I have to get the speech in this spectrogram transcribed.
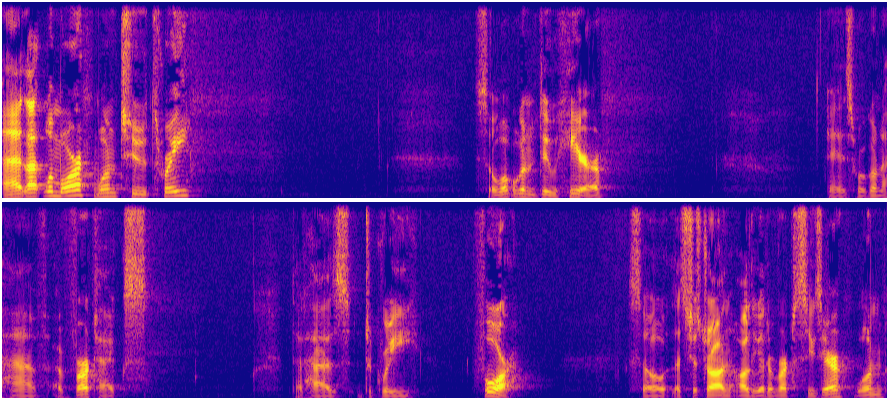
Uh, one more, one, two, three. So what we're going to do here is we're going to have a vertex that has degree 4. So let's just draw all the other vertices here. One,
